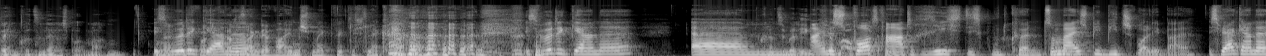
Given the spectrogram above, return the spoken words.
Soll ich einen kurzen Werbespot machen? Ich Ne? würde gerade gerne. sagen, der Wein schmeckt wirklich lecker. ich würde gerne ähm, ich eine hab einen Sportart richtig gut können. Zum Oh. Beispiel Beachvolleyball. Ich wäre gerne,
